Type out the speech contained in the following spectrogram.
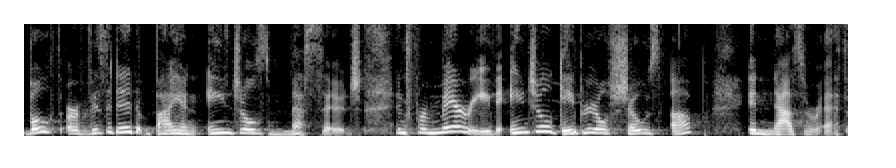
Both are visited by an angel's message. And for Mary, the angel Gabriel shows up in Nazareth,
